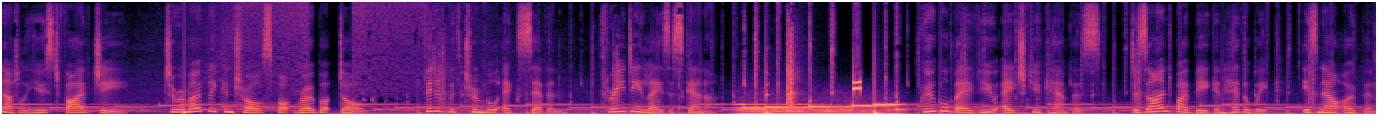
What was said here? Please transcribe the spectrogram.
Nuttall used 5G to remotely control Spot robot dog, fitted with Trimble X7 3D laser scanner. Google Bayview HQ campus, designed by Big and Heatherwick, is now open.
